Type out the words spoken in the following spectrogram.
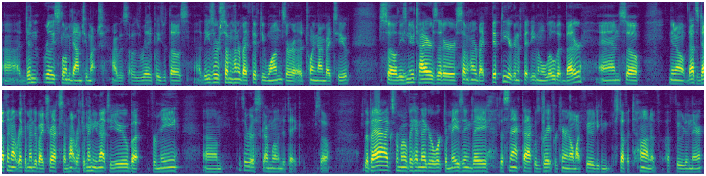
Uh, didn't really slow me down too much. I was I was really pleased with those. Uh, these are 700 by 51s or a 29 by 2. So these new tires that are 700 by 50 are going to fit even a little bit better. And so, you know, that's definitely not recommended by Trek. So I'm not recommending that to you. But for me, um, it's a risk I'm willing to take. So the bags from Oveja Negra worked amazing. They the snack pack was great for carrying all my food. You can stuff a ton of, of food in there.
